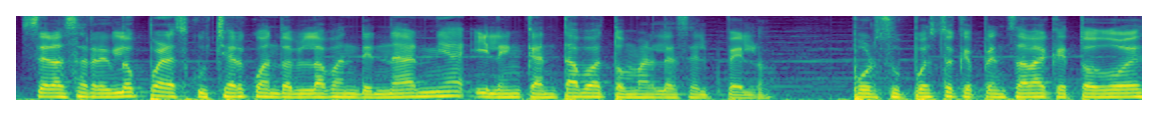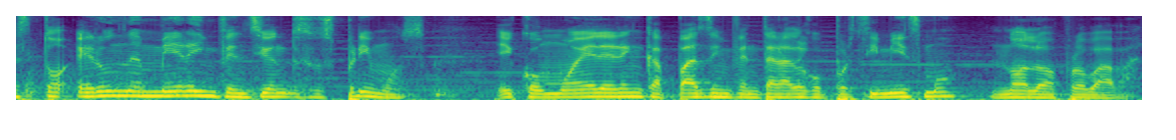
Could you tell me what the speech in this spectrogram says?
se las arregló para escuchar cuando hablaban de Narnia y le encantaba tomarles el pelo. Por supuesto que pensaba que todo esto era una mera invención de sus primos, y como él era incapaz de inventar algo por sí mismo, no lo aprobaba.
